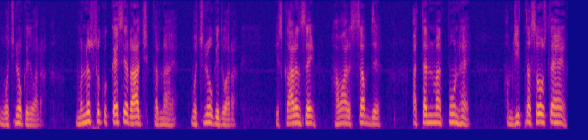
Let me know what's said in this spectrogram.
वचनों के द्वारा। मनुष्य को कैसे राज करना है वचनों के द्वारा? इस कारण से हमारे शब्द अत्यंत महत्वपूर्ण है। हम जितना सोचते हैं,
